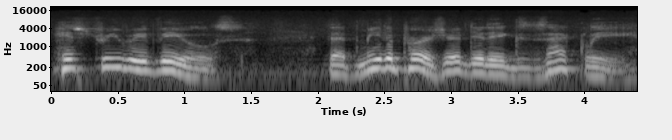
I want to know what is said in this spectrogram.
History reveals that Medo Persia did exactly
